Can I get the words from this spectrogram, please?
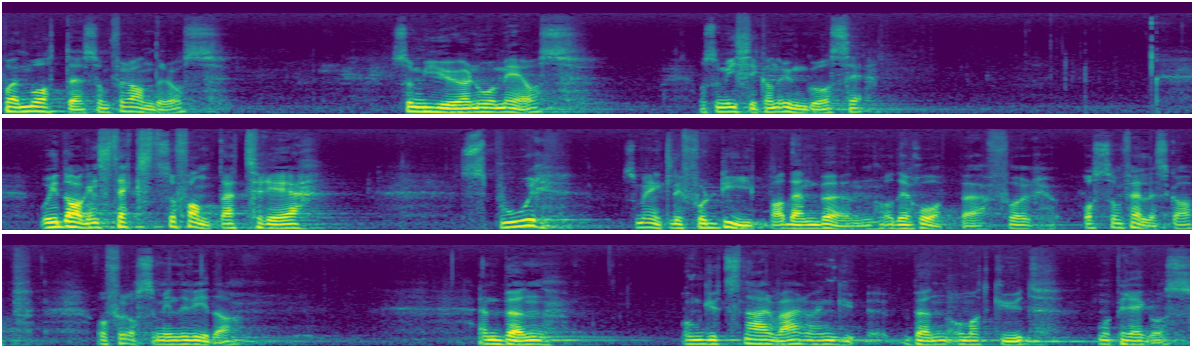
på en måte som forandrer oss. som gjør noe med oss, og som vi ikke kan unngå å se. Og I dagens tekst så fant jeg tre spor som egentlig fordypa den bønnen og det håpet for oss som fellesskap og for oss som individer. En bønn om Guds nærvær og en bønn om at Gud må prege oss.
